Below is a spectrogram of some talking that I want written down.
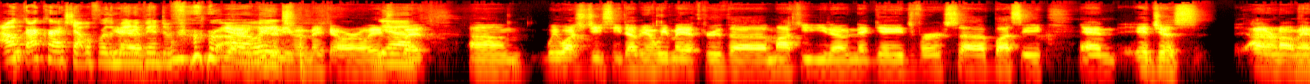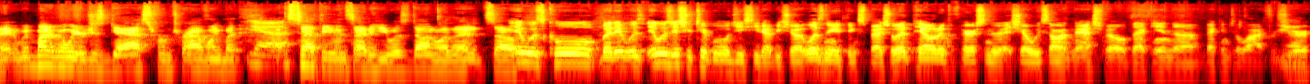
I, I crashed out before the main event of ROH. yeah, we didn't even make it ROH. Yeah. But um, we watched GCW and we made it through the Maki Itoh Nick Gage versus uh, Bussy, and it just I don't know, man. It, it might have been we were just gassed from traveling, but yeah. Seth even said he was done with it. So It was cool, but it was it was just your typical GCW show. It wasn't anything special. It paled in comparison to that show we saw in Nashville back in uh, back in July for Yeah. sure.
